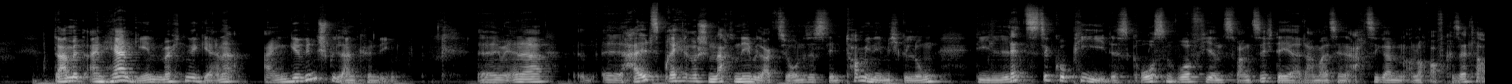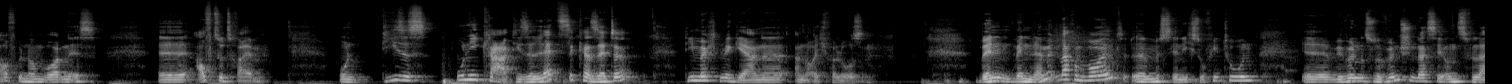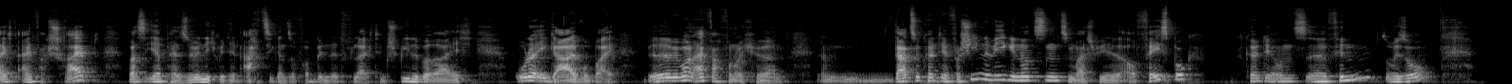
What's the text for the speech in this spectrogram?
Damit einhergehend möchten wir gerne ein Gewinnspiel ankündigen. Äh, in einer äh, halsbrecherischen Nacht- und Nebelaktion ist es dem Tommy nämlich gelungen, die letzte Kopie des großen Wurf 24, der ja damals in den 80ern auch noch auf Kassette aufgenommen worden ist, äh, aufzutreiben. Und dieses Unikat, diese letzte Kassette, die möchten wir gerne an euch verlosen. Wenn, wenn ihr da mitmachen wollt, äh, müsst ihr nicht so viel tun. Äh, wir würden uns nur wünschen, dass ihr uns vielleicht einfach schreibt, was ihr persönlich mit den 80ern so verbindet. Vielleicht im Spielebereich oder egal wobei. Äh, wir wollen einfach von euch hören. Ähm, dazu könnt ihr verschiedene Wege nutzen, zum Beispiel auf Facebook könnt ihr uns finden, sowieso.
